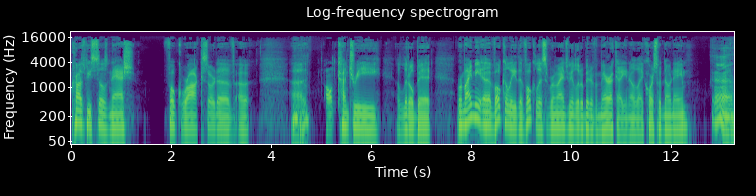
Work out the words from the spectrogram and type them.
Crosby, Stills, Nash, folk rock, sort of uh, uh, alt country, a little bit. Remind me uh, vocally, the vocalist reminds me a little bit of America. You know, like Horse with No Name. Yeah,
